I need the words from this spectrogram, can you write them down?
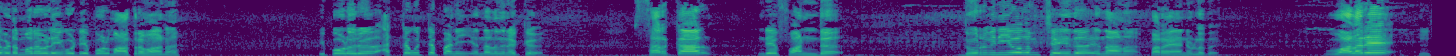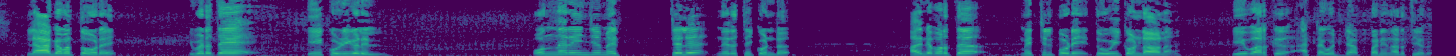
ഇവിടെ മുറവിളി കൂട്ടിയപ്പോൾ മാത്രമാണ് ഇപ്പോൾ ഒരു അറ്റകുറ്റപ്പണി എന്നുള്ള നിലയ്ക്ക് സർക്കാരിന്റെ ഫണ്ട് ദുർവിനിയോഗം ചെയ്ത് എന്നാണ് പറയാനുള്ളത്. വളരെ ലാഘവത്തോടെ ഇവിടുത്തെ ഈ കുഴികളിൽ ഒന്നര ഇഞ്ച് മെറ്റൽ നിരത്തിക്കൊണ്ട് അതിന്റെ പുറത്ത് മെറ്റിൽ പൊടി തൂകിക്കൊണ്ടാണ് ഈ വർക്ക് അറ്റകുറ്റപ്പണി നടത്തിയത്.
